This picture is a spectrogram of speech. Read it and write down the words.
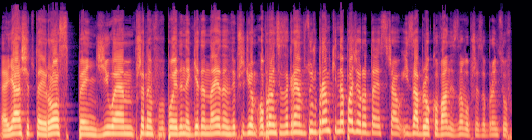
E, Ja się tutaj rozpędziłem, wszedłem w pojedynek 1 na 1, wyprzedziłem obrońcę, zagrałem wzdłuż bramki, napadzior oddaje strzał i zablokowany znowu przez obrońców.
